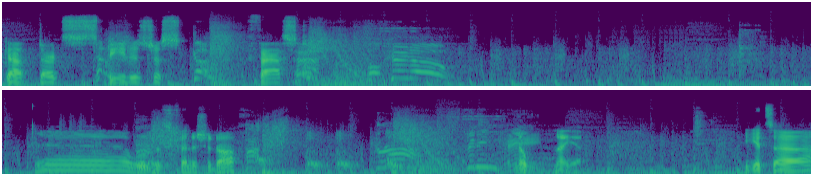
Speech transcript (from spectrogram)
God, Dart's speed is just fast. Yeah, we'll just finish it off. Nope, not yet. He gets uh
